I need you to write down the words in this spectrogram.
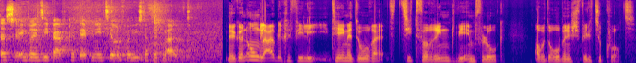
Das ist im Prinzip einfach eine Definition von häuslicher Gewalt. Wir gehen unglaublich viele Themen durch, die Zeit verrinnt wie im Flug, aber da oben ist viel zu kurz.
